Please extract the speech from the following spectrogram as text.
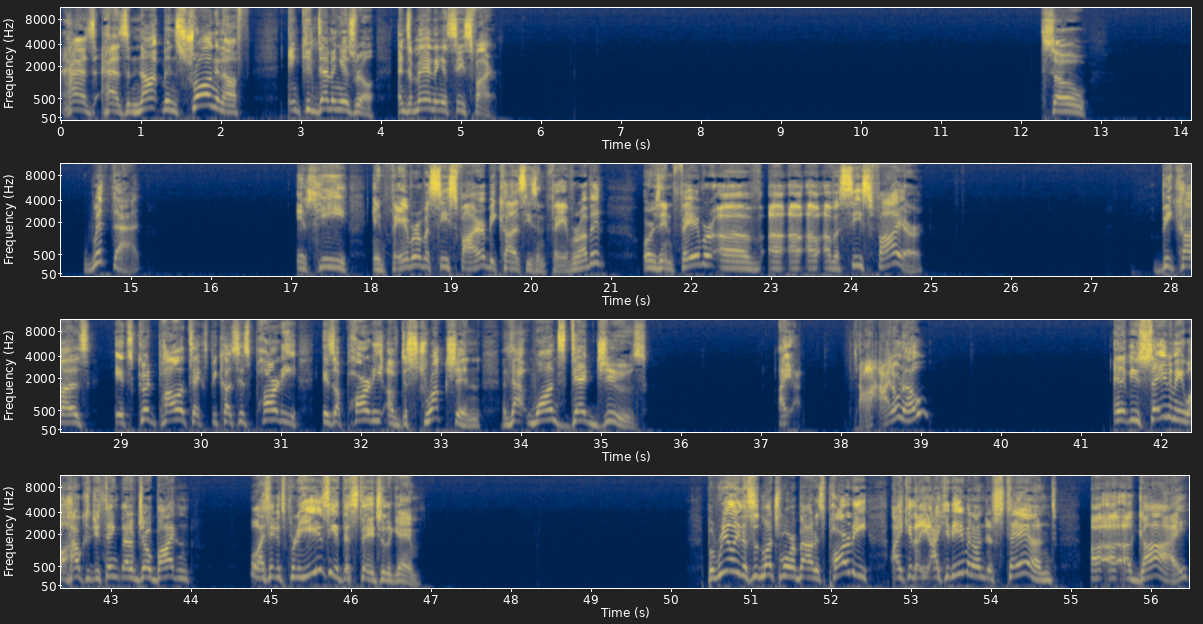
has has not been strong enough in condemning Israel and demanding a ceasefire. So, with that, is he in favor of a ceasefire because he's in favor of it, or is he in favor of uh, uh, uh, of a ceasefire because it's good politics because his party is a party of destruction that wants dead Jews? I I, I don't know. And if you say to me, well, how could you think that of Joe Biden? Well, I think it's pretty easy at this stage of the game. But really, this is much more about his party. I can I can even understand a, a, a guy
